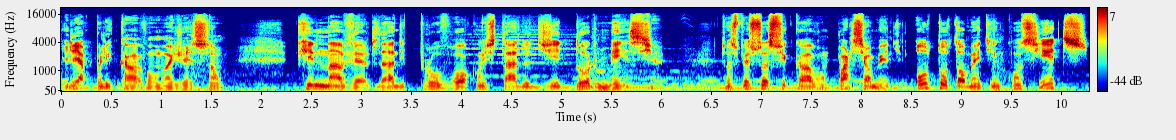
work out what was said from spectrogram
Ele aplicava uma injeção que, na verdade, provoca um estado de dormência. Então as pessoas ficavam parcialmente ou totalmente inconscientes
